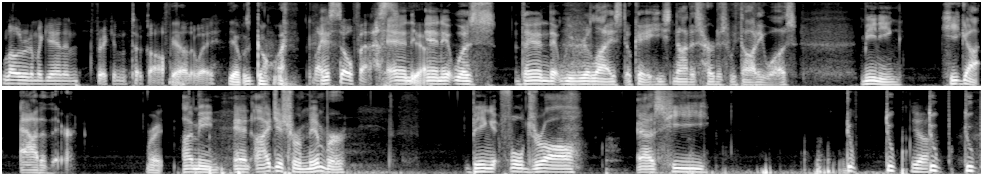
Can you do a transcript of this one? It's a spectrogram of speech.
loaded him again and freaking took off Yeah. the other way. yeah, it was gone. Like And- so fast. and Yeah. and it was then that we realized okay he's not as hurt as we thought he was meaning he got out of there Right. i mean and i just remember being at full draw as he doop doop yeah. doop doop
